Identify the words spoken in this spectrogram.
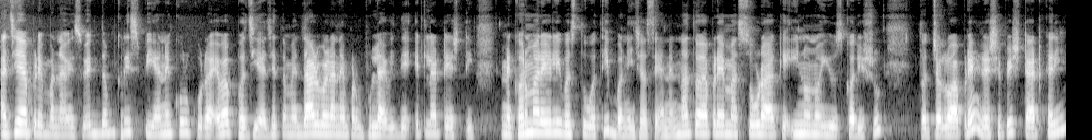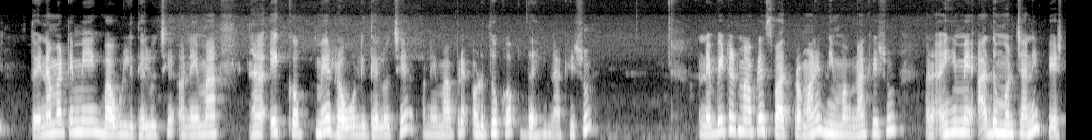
આજે આપણે બનાવીશું એકદમ ક્રિસ્પી અને કુરકુરા એવા ભજીયા જે તમે દાળવડાને પણ ભૂલાવી દે એટલા ટેસ્ટી અને ઘરમાં રહેલી વસ્તુઓથી બની જશે. અને ન તો આપણે એમાં સોડા કે ઈનોનો યુઝ કરીશું. તો ચલો આપણે રેસીપી સ્ટાર્ટ કરીએ. તો એના માટે મેં એક બાઉલ લીધેલું છે અને એમાં એક કપ મેં રવો લીધેલો છે. અને એમાં આપણે અડધો કપ દહીં નાખીશું. અને બેટરમાં આપણે સ્વાદ પ્રમાણે નિમક નાખીશું. અને અહીં મેં આદુ મરચાંની પેસ્ટ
